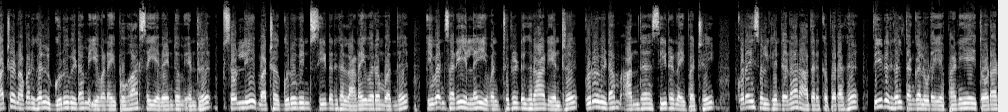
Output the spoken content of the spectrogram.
மற்ற நபர்கள் குருவிடம் இவனை புகார் செய்ய வேண்டும் என்று சொல்லி மற்ற குருவின் சீடர்கள் அனைவரும் வந்து இவன் சரியில்லை இவன் திருடுகிறான் என்று குருவிடம் அந்த சீடனை பற்றி குறை சொல்கின்றனர். அதற்கு பிறகு சீடர்கள் தங்களுடைய பணியை தொடர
